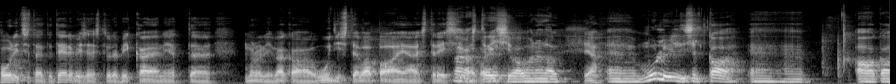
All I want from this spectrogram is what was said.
hoolitseda enda tervise eest üle pika aja, nii et äh, mul oli väga uudistevaba ja stressivaba. väga stressivaba nädal. Äh, mul üldiselt ka. aga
